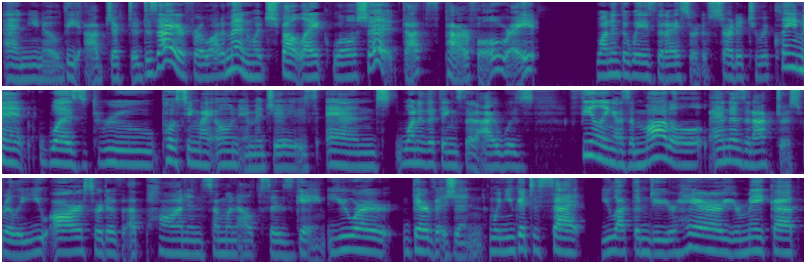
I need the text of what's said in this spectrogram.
and, you know, the object of desire for a lot of men, which felt like, well, shit, that's powerful, right? One of the ways that I sort of started to reclaim it was through posting my own images. And one of the things that I was feeling as a model and as an actress, really, you are sort of a pawn in someone else's game. You are their vision. When you get to set, you let them do your hair, your makeup,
